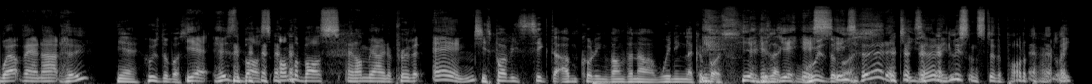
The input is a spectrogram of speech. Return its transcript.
Wout Van Aert, who? Yeah. Who's the boss? Yeah, who's the boss? I'm the boss, and I'm going to prove it. And He's probably sick that I'm calling Van Van Aert winning like a boss. yeah, He's like, yes, who's the he's boss? heard it. He's heard it. He listens to the pod apparently.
